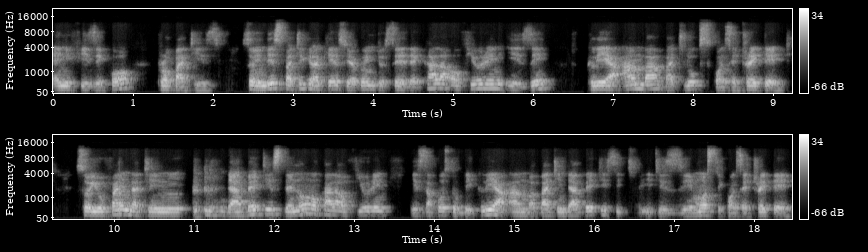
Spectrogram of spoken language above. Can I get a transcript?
any physical properties. So in this particular case, we are going to say the color of urine is clear amber, but looks concentrated. So you find that in diabetes, the normal color of urine is supposed to be clear amber, but in diabetes, it, it is mostly concentrated.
